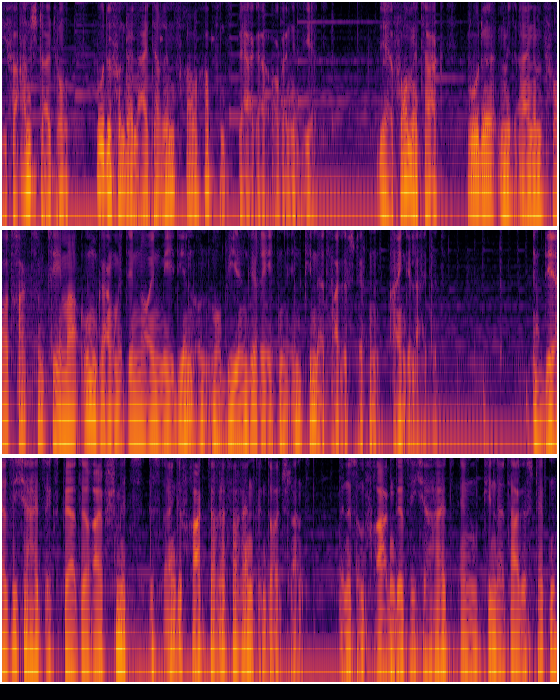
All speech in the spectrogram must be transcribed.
Die Veranstaltung wurde von der Leiterin Frau Hopfensberger organisiert. Der Vormittag wurde mit einem Vortrag zum Thema Umgang mit den neuen Medien und mobilen Geräten in Kindertagesstätten eingeleitet. Der Sicherheitsexperte Ralf Schmitz ist ein gefragter Referent in Deutschland, wenn es um Fragen der Sicherheit in Kindertagesstätten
